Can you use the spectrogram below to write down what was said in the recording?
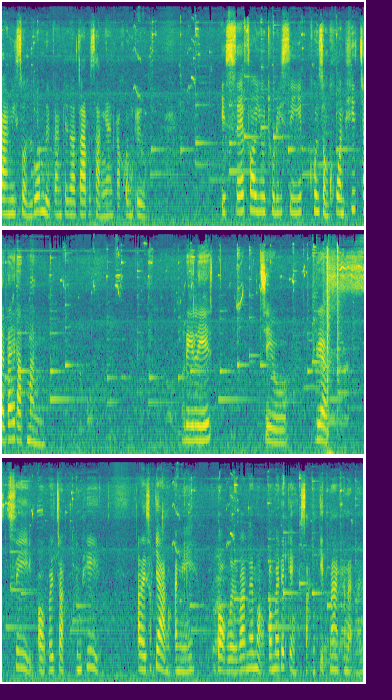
การมีส่วนร่วมหรือการเจรจาประสานงานกับคนอื่น It's safe for you to receive คุณสมควรที่จะได้รับมัน Release j e l r i a s ซี่ออกไปจากพื้นที่ อะไรสักอย่างอันนี้บอกเลยว่าแม่หมอก็ไม่ได้เก่งภาษาอังกฤษมากขนาดนั้น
